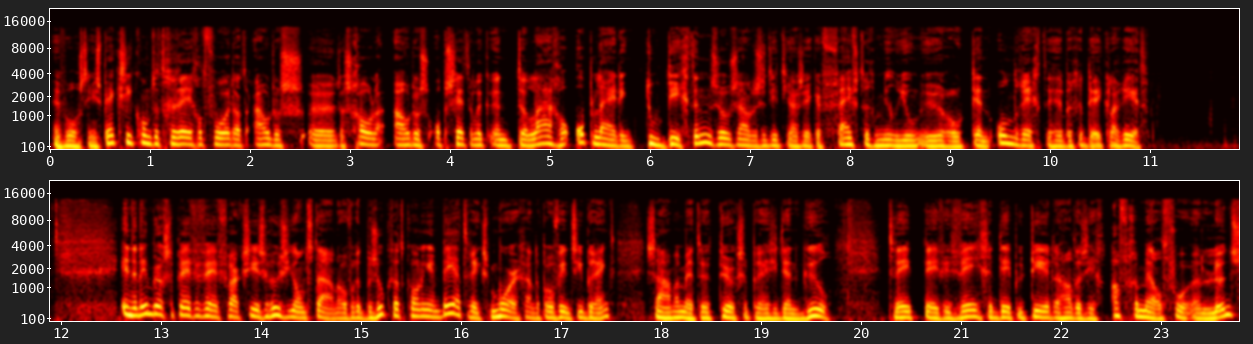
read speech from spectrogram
En volgens de inspectie komt het geregeld voor dat ouders, de scholen ouders opzettelijk een te lage opleiding toedichten. Zo zouden ze dit jaar zeker 50 miljoen euro ten onrechte hebben gedeclareerd. In de Limburgse PVV-fractie is ruzie ontstaan over het bezoek dat koningin Beatrix morgen aan de provincie brengt, samen met de Turkse president Gül. Twee PVV-gedeputeerden hadden zich afgemeld voor een lunch.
